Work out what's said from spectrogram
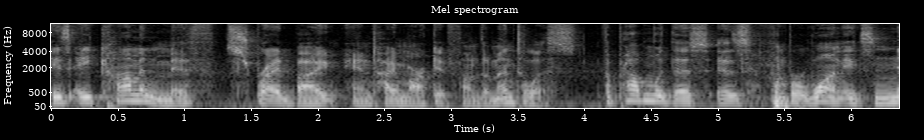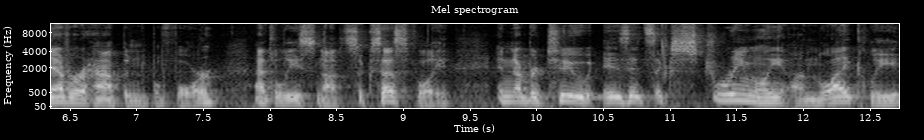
is a common myth spread by anti market fundamentalists. The problem with this is number one, it's never happened before, at least not successfully. And number two is it's extremely unlikely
